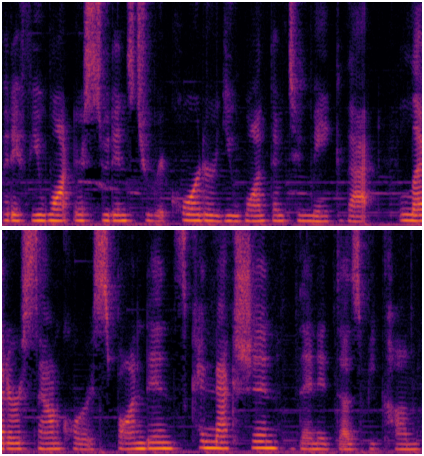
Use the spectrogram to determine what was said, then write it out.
but if you want your students to record or you want them to make that letter sound correspondence connection, then it does become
